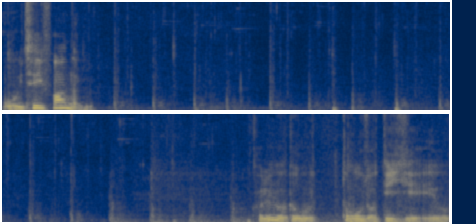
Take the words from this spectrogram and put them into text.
우리 제 파는 佢呢度都會多咗啲嘢喎。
